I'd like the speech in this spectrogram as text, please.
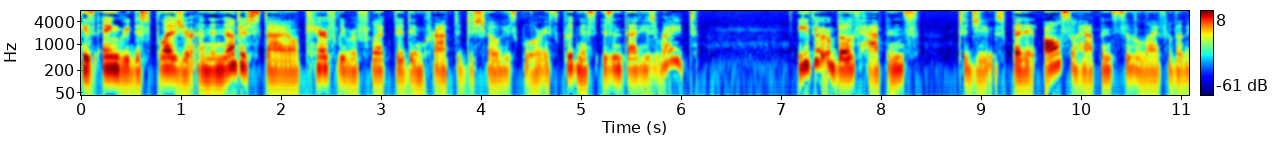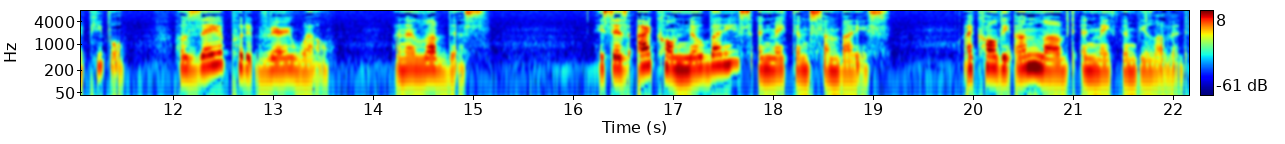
his angry displeasure, and another style carefully reflected and crafted to show his glorious goodness, isn't that his right? Either or both happens to Jews, but it also happens to the life of other people. Hosea put it very well, and I love this. He says, I call nobodies and make them somebodies. I call the unloved and make them beloved.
